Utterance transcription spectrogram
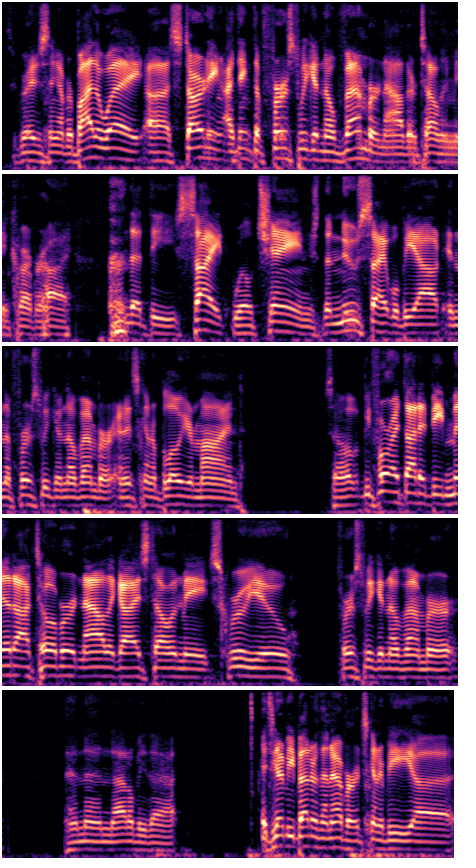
It's the greatest thing ever. By the way, uh, starting, I think, the first week of November now, they're telling me, Carver High, that the site will change. The new site will be out in the first week of November, and it's going to blow your mind. So before I thought it'd be mid October, now the guy's telling me, screw you, first week of November, and then that'll be that. It's going to be better than ever. It's going to be, uh,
